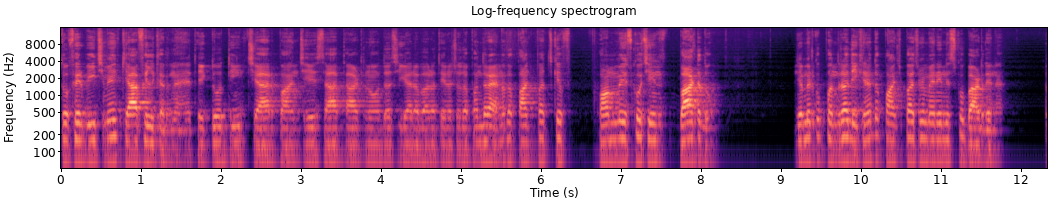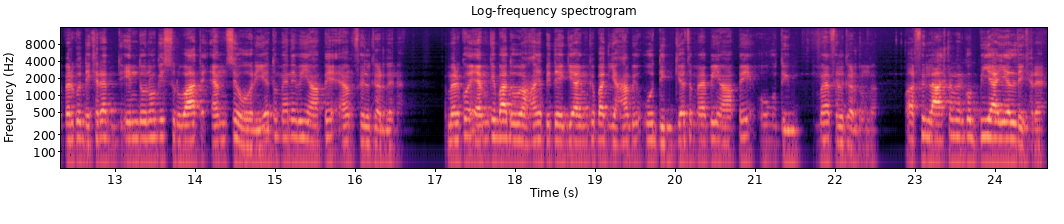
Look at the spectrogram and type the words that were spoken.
तो फिर बीच में क्या फिल करना है? तो एक, दो, तीन, चार, पाँच, छः, सात, आठ, नौ, दस, ग्यारह, बारह, तेरह, चौदह, पंद्रह है ना? तो पाँच पाँच के फॉर्म में इसको चेंज बांट दो। जब मेरे को पंद्रह दिख रहे हैं तो पाँच पाँच में मैंने इसको बांट देना है। तो मेरे को दिख रहा है, इन दोनों की शुरुआत एम से हो रही है तो मैंने भी यहाँ पे एम फिल कर देना तो मेरे को एम के बाद वहाँ भी दिख गया एम के बाद यहाँ भी ओ दिख गया तो मैं भी यहाँ पे ओ दिख, मैं फिल कर दूँगा। और फिर लास्ट में मेरे को बी आई एल दिख रहा है।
